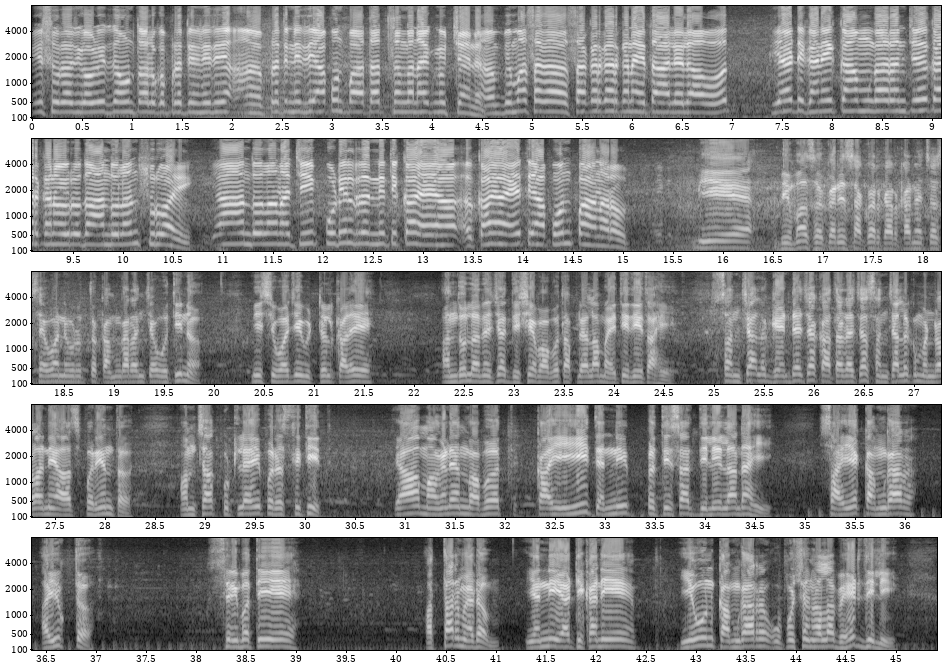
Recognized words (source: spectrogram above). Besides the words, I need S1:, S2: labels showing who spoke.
S1: मी सूरज गवळी दौंड तालुका प्रतिनिधी प्रतिनिधी आपण पाहतात संगनायक न्यूज चॅनल. भीमा सा साखर कारखाना इथं आलेलो आहोत. या ठिकाणी कामगारांचे कारखान्याविरुद्ध आंदोलन सुरू आहे. या आंदोलनाची पुढील रणनीती काय आहे- काय आहे ते आपण पाहणार आहोत.
S2: मी भीमा सहकारी साखर कारखान्याच्या सेवानिवृत्त कामगारांच्या वतीनं मी शिवाजी विठ्ठल काळे आंदोलनाच्या दिशेबाबत आपल्याला माहिती देत आहे. संचालक गेंड्याच्या कातड्याच्या संचालक मंडळाने आजपर्यंत आमच्या कुठल्याही परिस्थितीत या मागण्यांबाबत काहीही त्यांनी प्रतिसाद दिलेला नाही. सहाय्यक कामगार आयुक्त श्रीमती अत्तार मॅडम यांनी या ठिकाणी येऊन कामगार उपोषणाला भेट दिली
